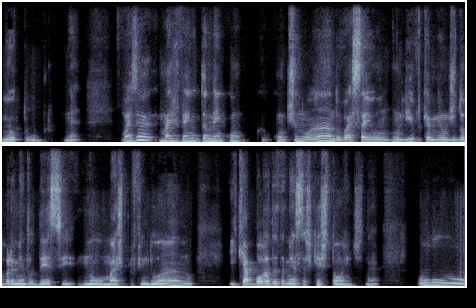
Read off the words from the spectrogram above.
em outubro. Né? Mas, é, mas venho também com, continuando, vai sair um, um, livro que é meio um desdobramento desse no, mais para o fim do ano, e que aborda também essas questões. Né? O,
